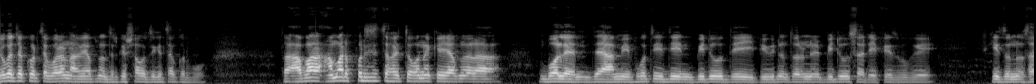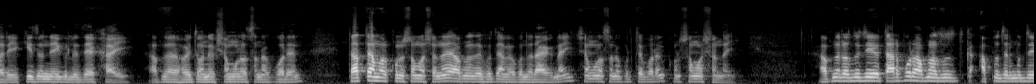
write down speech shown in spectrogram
যোগাযোগ করতে পারেন, আমি আপনাদেরকে সহযোগিতা করব। তো আবার আমার পরিচিত হয়তো অনেকেই আপনারা বলেন যে আমি প্রতিদিন ভিডিও দিই, বিভিন্ন ধরনের ভিডিও ছাড়ি ফেসবুকে কী জন্য ছাড়ি কী জন্য এগুলো দেখাই, আপনারা হয়তো অনেক সমালোচনা করেন। তাতে আমার কোনো সমস্যা নেই, আপনাদের প্রতি আমার কোনো রাগ নাই, সমালোচনা করতে পারেন, কোনো সমস্যা নাই। আপনারা যদি তারপর আপনার আপনাদের মধ্যে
